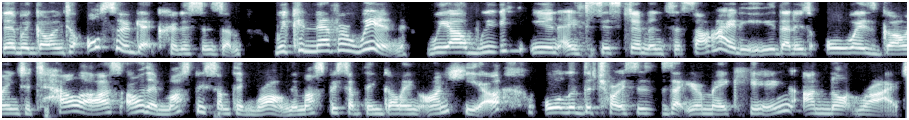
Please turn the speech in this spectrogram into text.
then we're going to also get criticism. We can never win. We are within a system and society that is always going to tell us, oh, there must be something wrong. There must be something going on here. All of the choices that you're making are not right.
